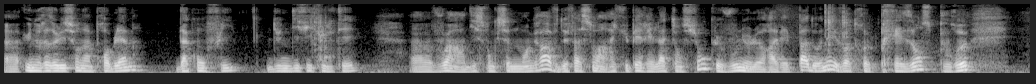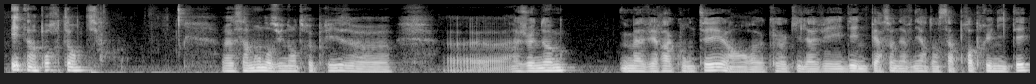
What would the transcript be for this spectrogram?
euh, une résolution d'un problème, d'un conflit, d'une difficulté, euh, voire un dysfonctionnement grave, de façon à récupérer l'attention que vous ne leur avez pas donnée. Votre présence pour eux est importante. Récemment, dans une entreprise, un jeune homme m'avait raconté qu'il avait aidé une personne à venir dans sa propre unité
